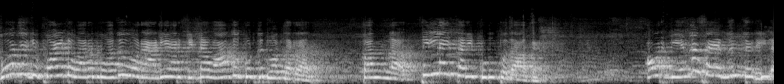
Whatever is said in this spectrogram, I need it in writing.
பூஜைக்கு போயிட்டு வரும்போது ஒரு அடியார் கிட்ட கொடுத்துட்டு வந்துடுறாரு. தன் பிள்ளை கறி கொடுப்பதாக. அவருக்கு என்ன செய்யறதுன்னு தெரியல.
